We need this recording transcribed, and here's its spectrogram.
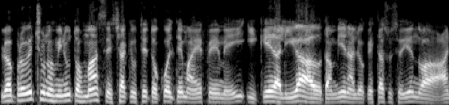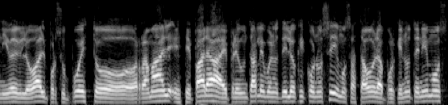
Lo aprovecho unos minutos más, eh, ya que usted tocó el tema FMI y queda ligado también a lo que está sucediendo a, nivel global, por supuesto, Ramal, este, para eh, preguntarle, bueno, de lo que conocemos hasta ahora, porque no tenemos,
